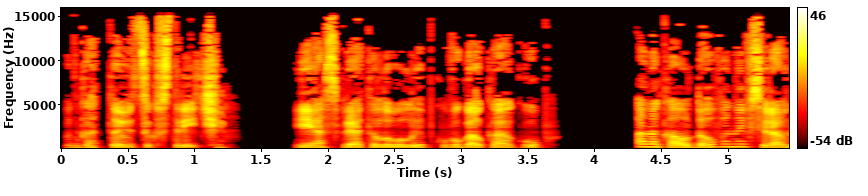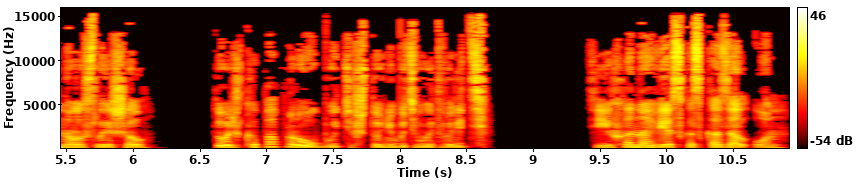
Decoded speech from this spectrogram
подготовиться к встрече». Я спрятала улыбку в уголках губ, а наколдованный все равно услышал. «Только попробуйте что-нибудь вытворить». Тихо, но веско сказал он.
